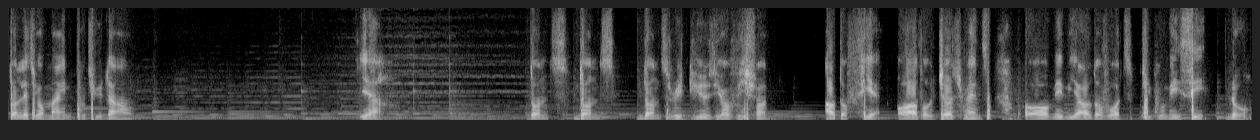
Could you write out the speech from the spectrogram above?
Don't let your mind put you down. Yeah. Don't don't don't reduce your vision out of fear or out of judgment or maybe out of what people may say. No.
